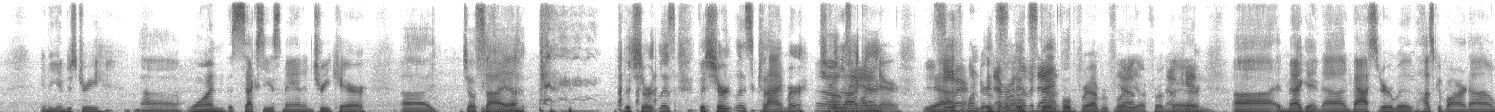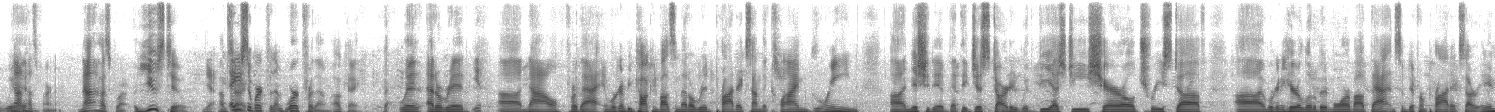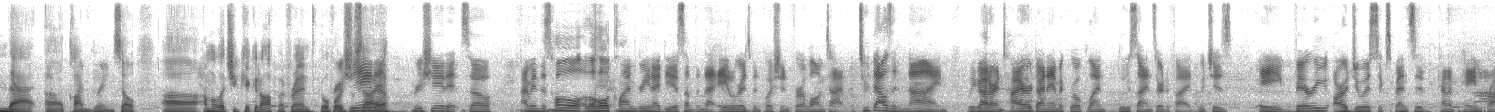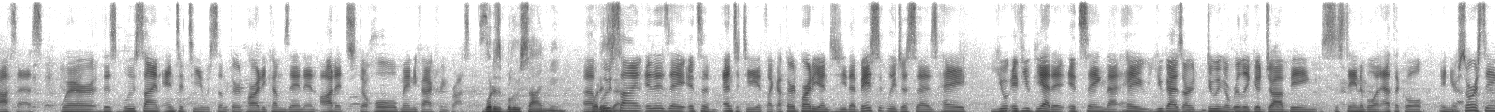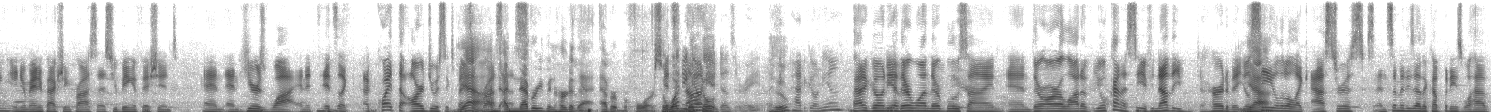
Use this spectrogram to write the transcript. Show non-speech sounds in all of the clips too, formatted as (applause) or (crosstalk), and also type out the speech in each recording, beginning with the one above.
in the industry. Uh, one, the sexiest man in tree care, uh, Josiah. (laughs) the shirtless, the shirtless climber. Oh, Shirtless Shalaka. wonder. Yeah, Eighth wonder it's, the Never world. live it's it down. stapled forever for Yep, you from no there. kidding. Uh, and Megan, uh, ambassador with Husqvarna. With Not Husqvarna. not Husqvarna. Used to. Yeah. I'm I sorry. used to work for them. work for them. Okay. But With Edelrid Yep. uh, now for that. And we're going to be talking about some Edelrid products on the Climb Green uh, initiative that they just started with VSG, Sherrill, Tree Stuff. Uh, we're going to hear a little bit more about that and some different products are in that uh, Climb Green. So uh, I'm going to let you kick it off, my friend. Go for Appreciate it, Josiah. it. Appreciate it. So, I mean, this whole the whole climb green idea is something that Edelrid's been pushing for a long time. In 2009, we got our entire dynamic rope line Blue Sign certified, which is a very arduous, expensive kind of pain process where this Blue Sign entity with some third party comes in and audits the whole manufacturing process. What does blue sign mean? Uh, What Blue is that? Sign, it is a it's an entity. It's like a third party entity that basically just says, hey, you if you get it, it's saying that hey, you guys are doing a really good job being sustainable and ethical in your sourcing, in your manufacturing process. You're being efficient, and and here's why. And it, it's like a, quite the arduous, expensive Hmm. yeah, I've. I've never even heard of that ever before. So It's what, what Patagonia go, does it, right? I Who? think Patagonia. Patagonia, Yeah. they're one, they're blue sign, and there are a lot of you'll kind of see if you now that you've heard of it, you'll Yeah. see little like asterisks, and some of these other companies will have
